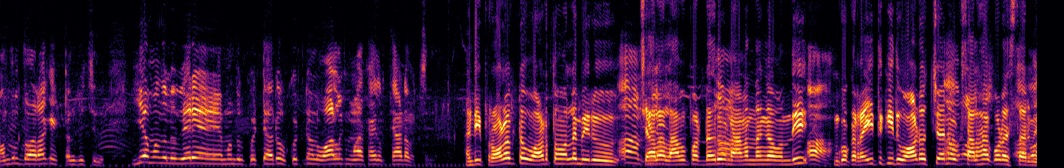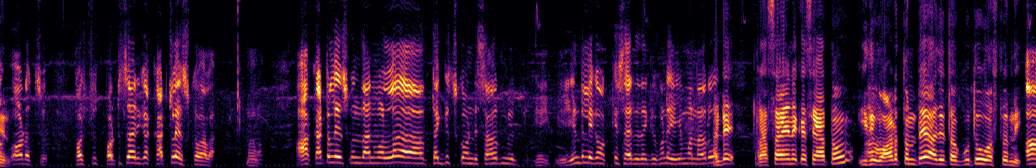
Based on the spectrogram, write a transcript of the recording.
మందుల ద్వారా ఇట్లా అనిపించింది. ఏ మందులు వేరే మందులు కొట్టారు కొట్టిన వాళ్ళు వాళ్ళకి మా కాయలకు తేడా వచ్చింది. అంటే ఈ ప్రోడక్ట్ వాడటం వల్ల మీరు చాలా లాభపడ్డారు ఆనందంగా ఉంది. ఇంకొక రైతుకి ఇది వాడొచ్చు అని ఒక సలహా కూడా ఇస్తారు మీరు. వాడచ్చు. ఫస్ట్ పట్టుసారిగా కట్టలు వేసుకోవాలి మనం. ఆ కట్టలు వేసుకున్న దానివల్ల తగ్గించుకోండి సార్ మీరు ఏంటలేక ఒకేసారి తగ్గకుండా ఏమన్నారు? అంటే రసాయనిక శాతం ఇది వాడుతుంటే అది తగ్గుతూ వస్తుంది. ఆ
